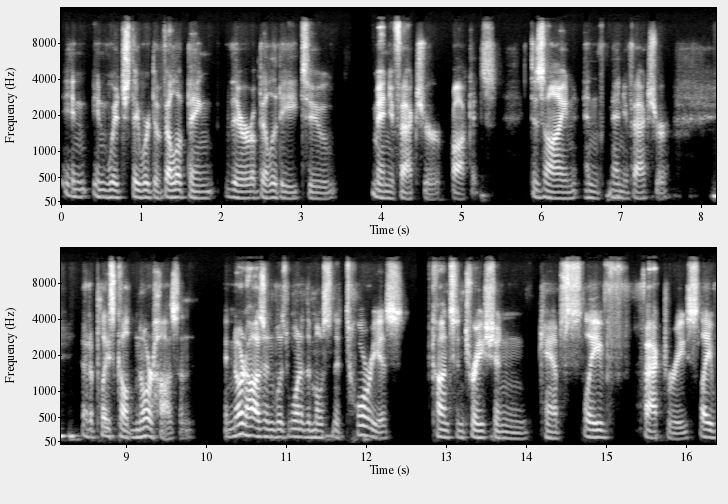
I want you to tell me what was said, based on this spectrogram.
in in which they were developing their ability to manufacture rockets, design and manufacture at a place called Nordhausen. And Nordhausen was one of the most notorious concentration camps, slave factories, slave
